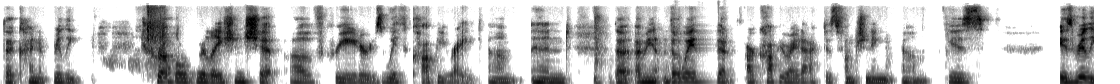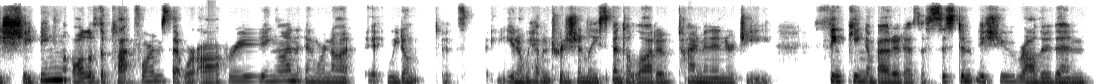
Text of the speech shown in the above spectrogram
the kind of really troubled relationship of creators with copyright. Um, and the i mean the way that our copyright act is functioning um, is is really shaping all of the platforms that we're operating on. And we're not we don't you know we haven't traditionally spent a lot of time and energy thinking about it as a system issue rather than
